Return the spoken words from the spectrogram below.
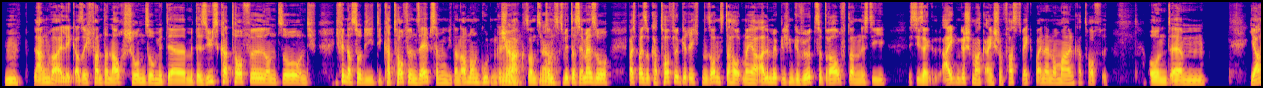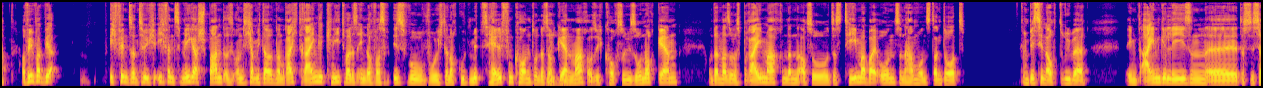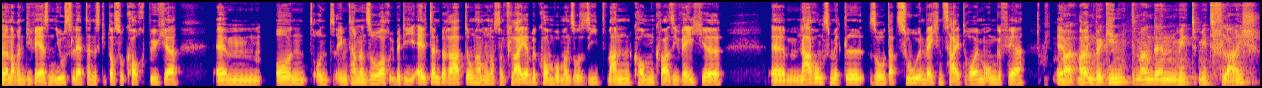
hm, langweilig. Also ich fand dann auch schon so mit der, mit der Süßkartoffel und so und ich, ich finde auch so, die, die Kartoffeln selbst haben irgendwie dann auch noch einen guten Geschmack. Ja, sonst, ja. sonst wird das immer so, weißt bei so Kartoffelgerichten sonst, da haut man ja alle möglichen Gewürze drauf, dann ist die, ist dieser Eigengeschmack eigentlich schon fast weg bei einer normalen Kartoffel. Und ähm, ja, auf jeden Fall, wir, ich finde es natürlich, ich finde es mega spannend und ich habe mich da dann recht reingekniet, weil das eben auch was ist, wo, wo ich dann auch gut mithelfen konnte und das auch mhm. gern mache. Also ich koche sowieso noch gern und dann war so das Brei machen, dann auch so das Thema bei uns und haben wir uns dann dort ein bisschen auch drüber eben eingelesen. Äh, das ist ja dann auch in diversen Newslettern. Es gibt auch so Kochbücher. Ähm, und, und eben haben dann so auch über die Elternberatung haben wir noch so einen Flyer bekommen, wo man so sieht, wann kommen quasi welche ähm, Nahrungsmittel so dazu, in welchen Zeiträumen ungefähr. Ähm, wann, wann beginnt man denn mit, mit Fleisch?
